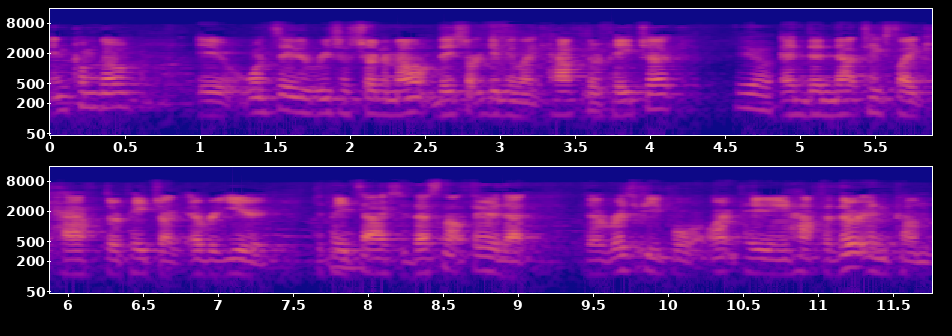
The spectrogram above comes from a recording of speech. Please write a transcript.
income though, it once they reach a certain amount, they start giving like half their paycheck, Yeah. and then that takes like half their paycheck every year to pay taxes. That's not fair. That the rich people aren't paying half of their income,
